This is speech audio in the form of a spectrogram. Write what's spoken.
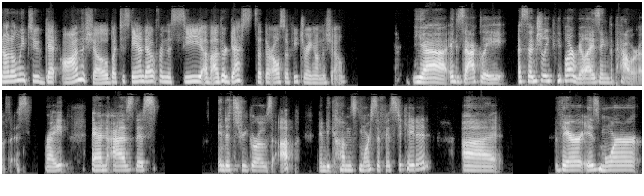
not only to get on the show, but to stand out from the sea of other guests that they're also featuring on the show. Yeah, exactly. Essentially, people are realizing the power of this, right? And as this industry grows up and becomes more sophisticated, uh, there is more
